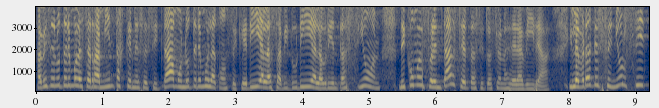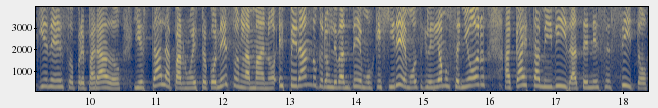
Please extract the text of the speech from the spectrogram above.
A veces no tenemos las herramientas que necesitamos, no tenemos la consejería, la sabiduría, la orientación de cómo enfrentar ciertas situaciones de la vida. Y la verdad que el Señor sí tiene eso preparado y está a la par nuestro, con eso en la mano, esperando que nos levantemos, que giremos y que le digamos, Señor, acá está mi vida, te necesito.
